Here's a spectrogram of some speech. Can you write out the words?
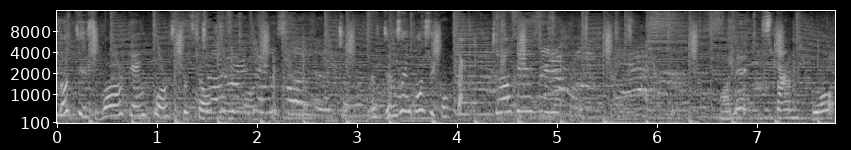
う。どっちです？冒険コースと挑戦コース。挑戦コース行こうか。挑戦するあれスタンプを。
